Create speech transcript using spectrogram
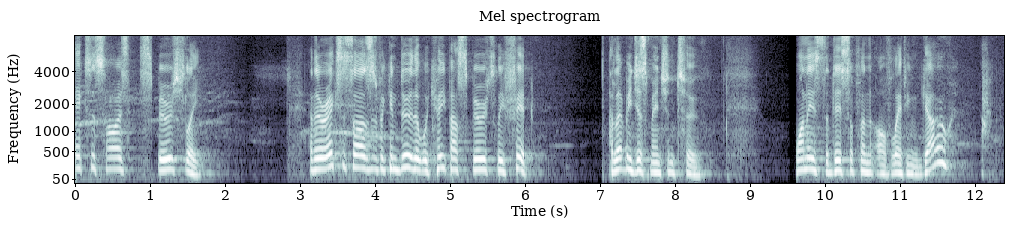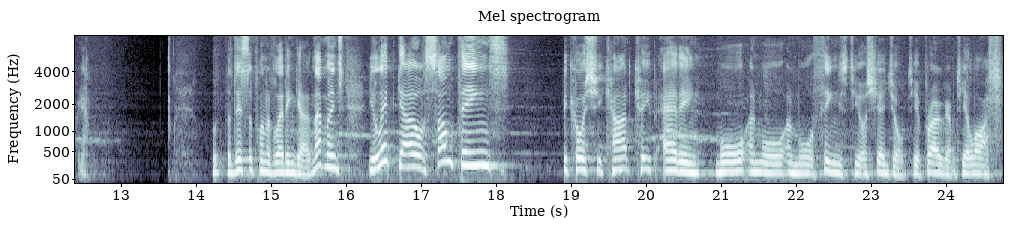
exercise spiritually. And there are exercises we can do that will keep us spiritually fit. And let me just mention two. One is the discipline of letting go. The discipline of letting go. And that means you let go of some things because you can't keep adding more and more and more things to your schedule, to your program, to your life.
